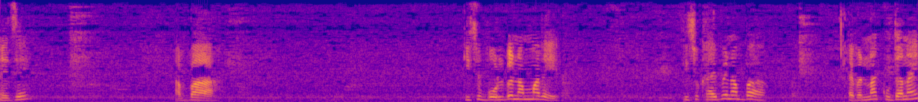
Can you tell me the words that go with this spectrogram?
এই যে আব্বা কিছু বলবেন আমারে কিছু খাইবেন আব্বা? খাইবেন না কুদা নাই?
